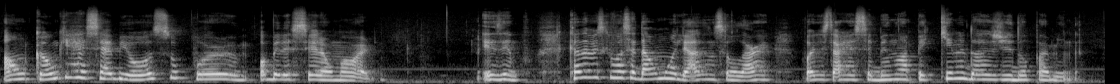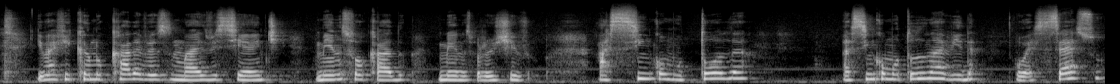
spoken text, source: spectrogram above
a um cão que recebe osso por obedecer a uma ordem. Exemplo: cada vez que você dá uma olhada no celular, pode estar recebendo uma pequena dose de dopamina e vai ficando cada vez mais viciante, menos focado, menos produtivo. Assim como toda, assim como tudo na vida, o excesso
